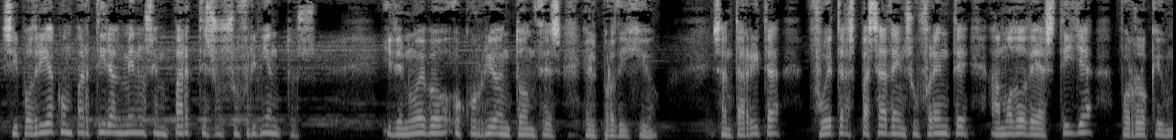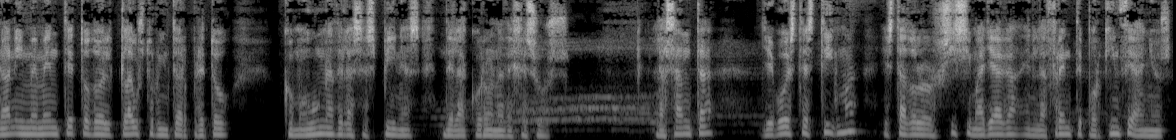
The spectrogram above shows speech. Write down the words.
si podría compartir al menos en parte sus sufrimientos, y de nuevo ocurrió entonces el prodigio. Santa Rita fue traspasada en su frente a modo de astilla, por lo que unánimemente todo el claustro interpretó como una de las espinas de la corona de Jesús. La santa llevó este estigma, esta dolorosísima llaga en la frente por quince años,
